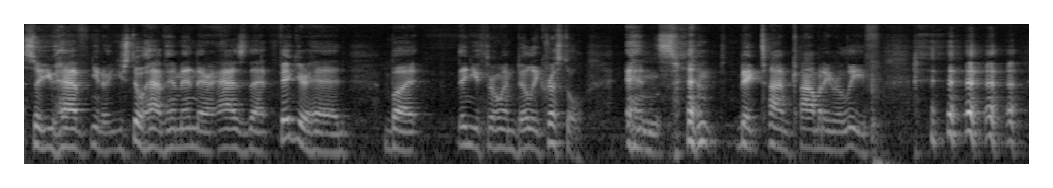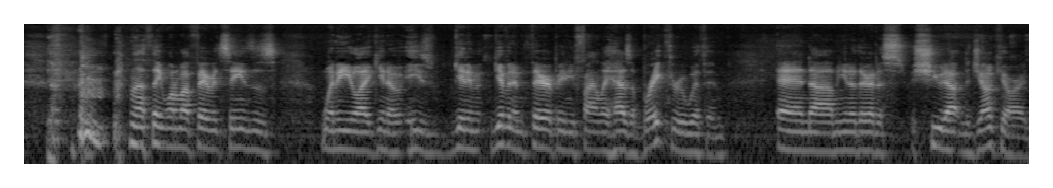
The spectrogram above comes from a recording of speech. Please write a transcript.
so you have, you know, you still have him in there as that figurehead, but then you throw in Billy Crystal and some big time comedy relief. I think one of my favorite scenes is when he like you know he's getting giving him therapy and he finally has a breakthrough with him, and um, you know they're at a shootout in the junkyard.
